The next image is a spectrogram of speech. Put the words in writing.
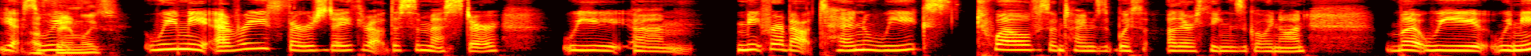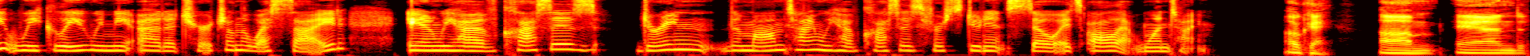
Yes, of we families? we meet every Thursday throughout the semester. We um, meet for about 10 weeks, 12 sometimes with other things going on. But we we meet weekly. We meet at a church on the west side and we have classes during the mom time. We have classes for students, so it's all at one time. Okay. Um, and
